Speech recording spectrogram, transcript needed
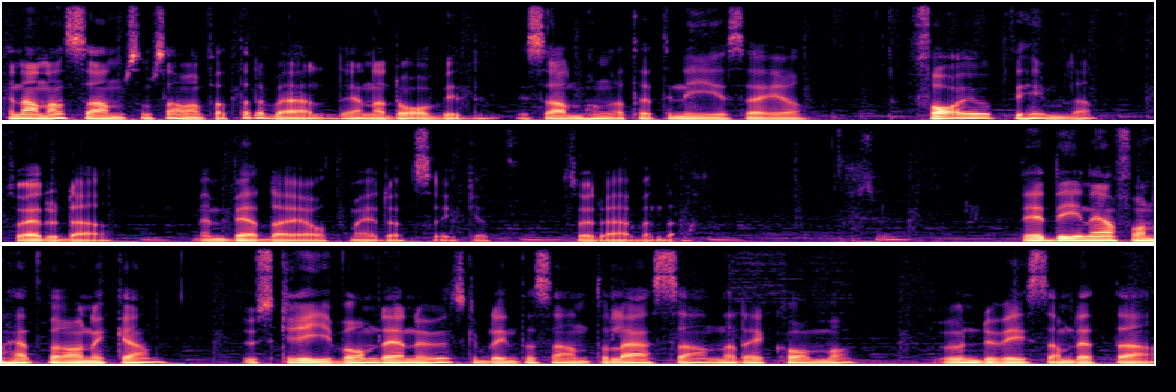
en annan psalm som sammanfattar det väl, det är när David i psalm 139 säger Far jag upp till himlen så är du där, men bäddar jag åt mig i dödsriket så är du även där. Det är din erfarenhet Veronica. Du skriver om det nu, det ska bli intressant att läsa när det kommer. Du undervisar om detta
